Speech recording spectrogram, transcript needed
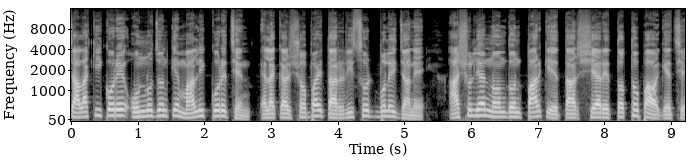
চালাকি করে অন্যজনকে মালিক করেছেন এলাকার সবাই তার রিসোর্ট বলেই জানে। আশুলিয়া নন্দন পার্কে তার শেয়ারের তথ্য পাওয়া গেছে।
